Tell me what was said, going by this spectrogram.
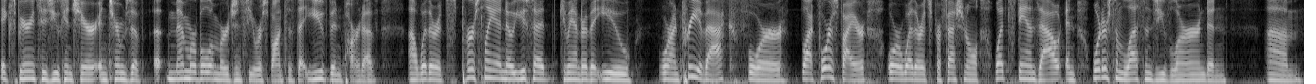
experiences you can share in terms of uh, memorable emergency responses that you've been part of? Uh, whether it's personally, I know you said, Commander, that you were on pre-evac for Black Forest Fire, or whether it's professional. What stands out, and what are some lessons you've learned and um,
